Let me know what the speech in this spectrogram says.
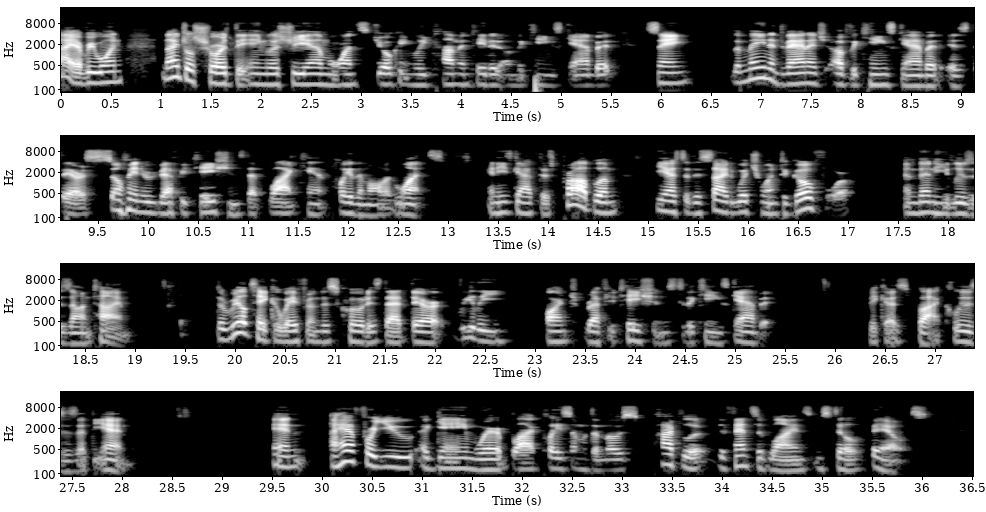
Hi everyone. Nigel Short, the English GM, once jokingly commentated on the King's Gambit, saying, The main advantage of the King's Gambit is there are so many refutations that black can't play them all at once. And he's got this problem, he has to decide which one to go for, and then he loses on time. The real takeaway from this quote is that there really aren't refutations to the King's Gambit, because black loses at the end. And I have for you a game where black plays some of the most popular defensive lines and still fails.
